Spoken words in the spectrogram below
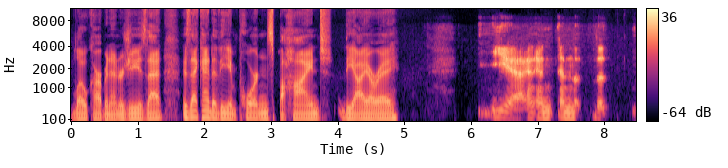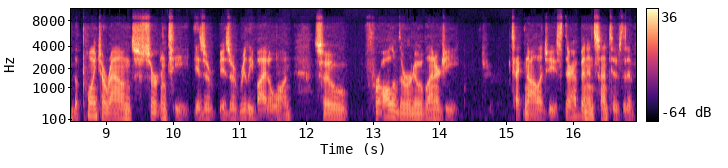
low carbon energy. Is that is that kind of the importance behind the IRA? Yeah, and and, and the, the point around certainty is a is a really vital one. So for all of the renewable energy technologies, there have been incentives that have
